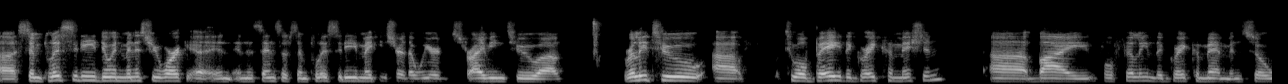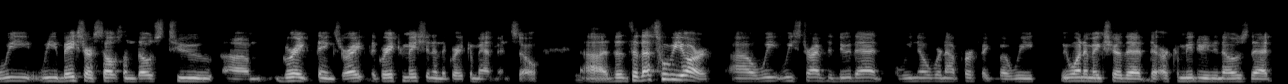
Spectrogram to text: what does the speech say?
uh, simplicity doing ministry work uh, in, in the sense of simplicity making sure that we are striving to uh, really to uh, to obey the great commission uh, by fulfilling the great commandment. So we we base ourselves on those two um, great things, right? The Great Commission and the Great Commandment. So, uh, the, so that's who we are. Uh, we we strive to do that. We know we're not perfect, but we we want to make sure that, that our community knows that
